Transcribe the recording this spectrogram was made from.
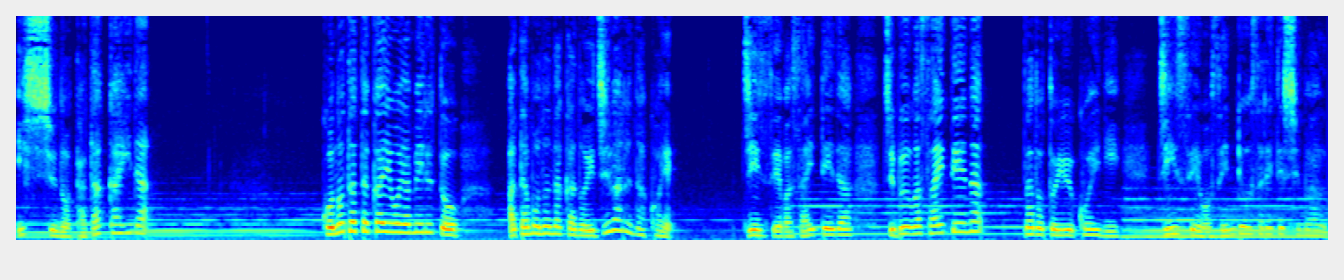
一種の戦いだ。この戦いをやめると頭の中の意地悪な声人生は最低だ自分は最低だなどという声に人生を占領されてしまう。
